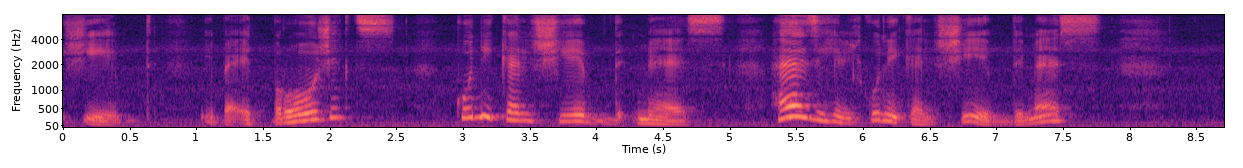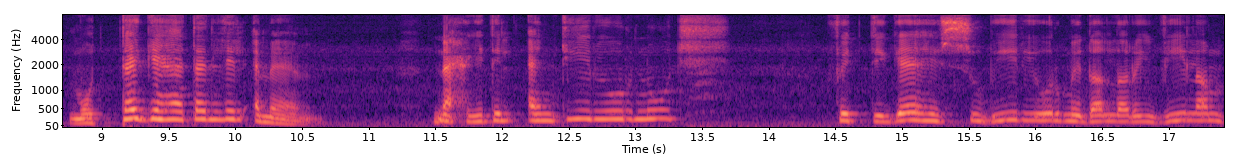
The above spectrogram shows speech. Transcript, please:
shaped يبقى it projects conical shaped mass هذه ال conical shaped mass متجهة للأمام ناحية ال anterior notch في اتجاه ال superior medullary velum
